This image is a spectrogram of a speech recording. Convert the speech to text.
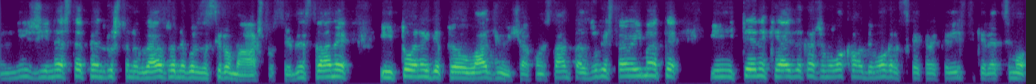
niži ne stepen društvenog razvoja nego za siromaštvo s jedne strane i to je negdje preovlađujuća konstanta, a s druge strane imate i te neke, ajde da kažemo, lokalno demografske karakteristike, recimo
